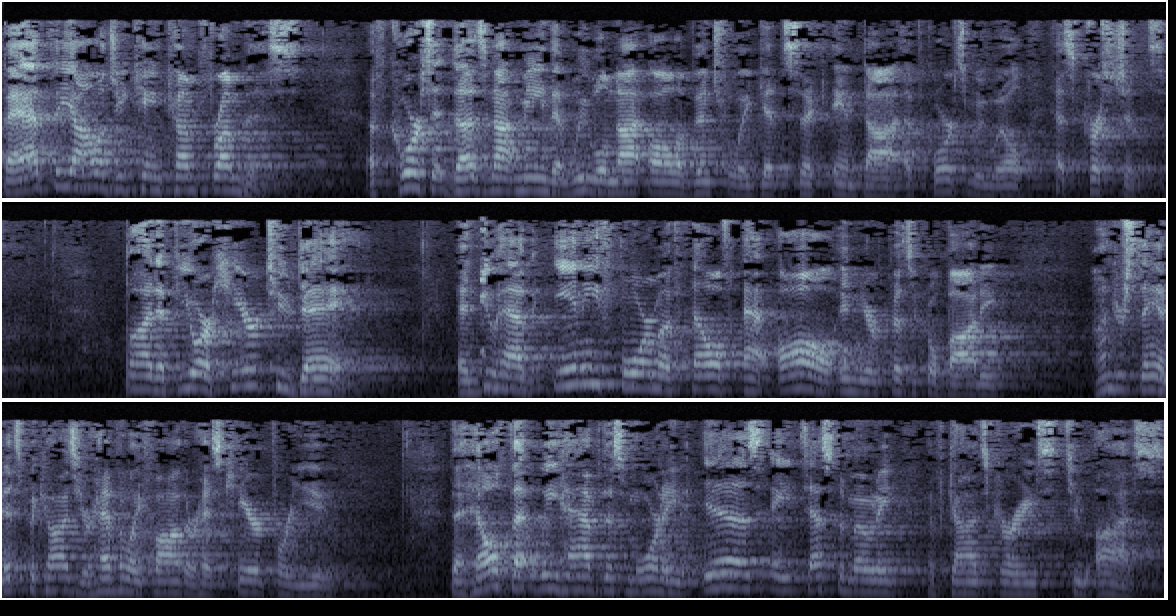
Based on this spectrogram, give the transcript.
bad theology can come from this. Of course, it does not mean that we will not all eventually get sick and die. Of course we will as Christians. But if you are here today and you have any form of health at all in your physical body, understand it's because your Heavenly Father has cared for you. The health that we have this morning is a testimony of God's grace to us.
